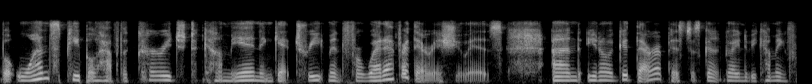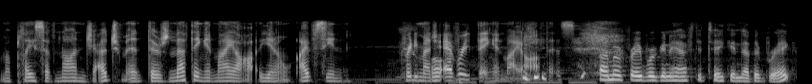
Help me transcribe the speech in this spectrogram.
But once people have the courage to come in and get treatment for whatever their issue is, and you know, a good therapist is going to be coming from a place of non judgment. There's nothing in my, uh, you know, I've seen pretty much well, everything in my office. I'm afraid we're going to have to take another break.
